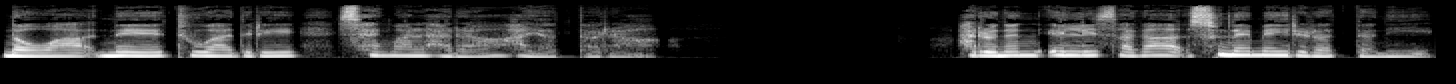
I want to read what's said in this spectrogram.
너와 내 두 아들이 생활하라 하였더라. 하루는 엘리사가 수넴에 이르렀더니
